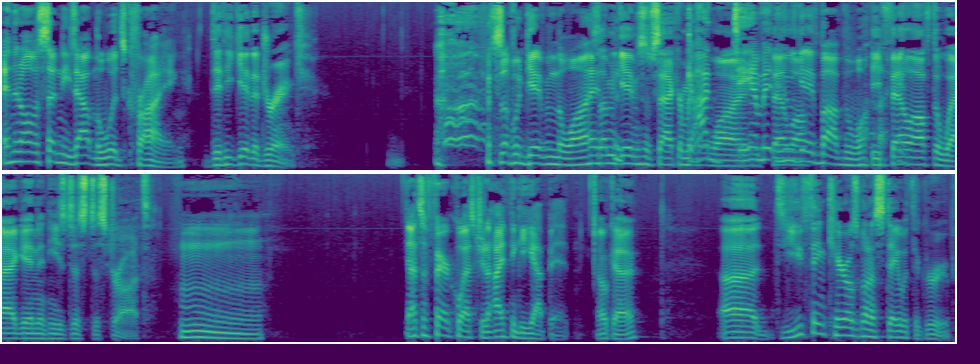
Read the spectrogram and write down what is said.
And then all of a sudden he's out in the woods crying. Did he get a drink? Someone gave him the wine. Someone gave him some Sacramento God wine. damn it! Who off- gave Bob the wine? He fell off the wagon and he's just distraught. Hmm. That's a fair question. I think he got bit. Okay. Uh, do you think Carol's going to stay with the group?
